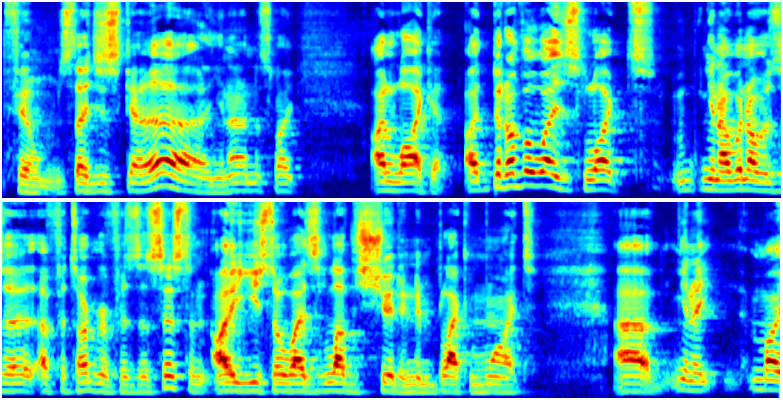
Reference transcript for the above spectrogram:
films. They just go, ah, you know, and it's like. I like it, I, but I've always liked, you know, when I was a, a photographer's assistant, I used to always love shooting in black and white. Uh, you know, my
